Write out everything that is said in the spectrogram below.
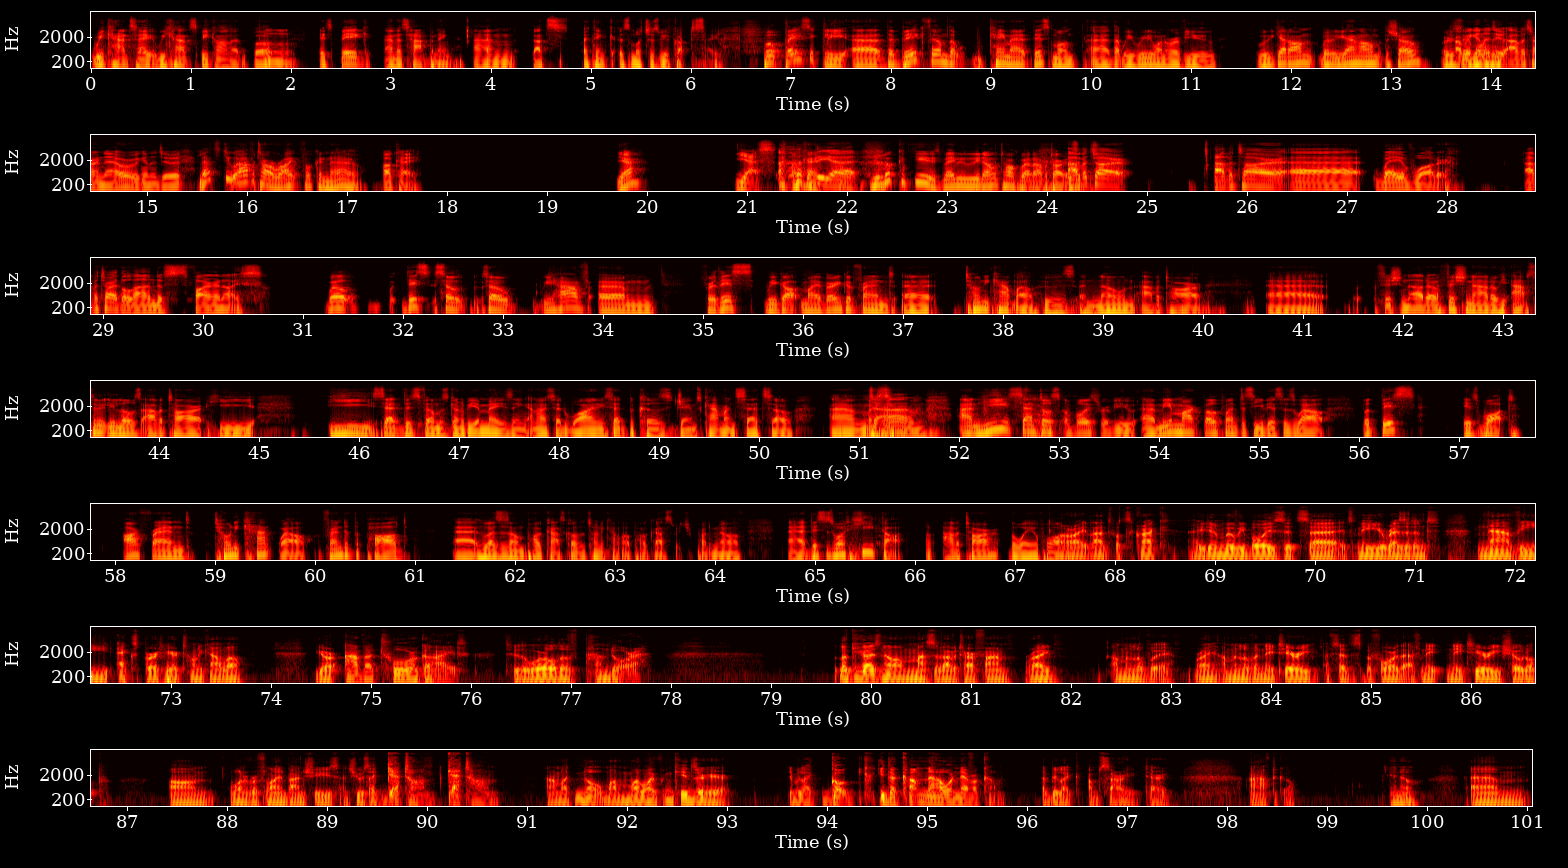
we can't say we can't speak on it, but mm. It's big and it's happening, and that's I think as much as we've got to say. But basically, uh, the big film that came out this month uh, that we really want to review. Will we get on? Will we get on with the show? Or is Are we going to do Avatar now or are we going to do it? Let's do Avatar right fucking now. Okay. Yeah. Yes. Okay. the, uh, You look confused. Maybe we don't talk about Avatar. Is it- Avatar. Avatar uh, Way of Water. Avatar the Land of Fire and Ice. Well, this so so we have um for this we got my very good friend uh Tony Cantwell, who is a known Avatar uh Aficionado. aficionado. He absolutely loves Avatar. He he said this film is going to be amazing, and I said why, and he said because James Cameron said so. Um, Damn. and he sent us a voice review. Uh, me and Mark both went to see this as well, but this is what our friend Tony Cantwell, friend of the pod, uh, who has his own podcast called the Tony Cantwell Podcast, which you probably know of. Uh, this is what he thought of Avatar: The Way of Water. All right, lads, what's the crack? How you doing, movie boys? It's uh, it's me, your resident Navi expert here, Tony Cantwell, your Avatar guide through the world of Pandora. Look, you guys know I'm a massive Avatar fan, right? I'm in love with it, right? I'm in love with Neytiri. I've said this before that if Neytiri showed up on one of her flying banshees and she was like, "Get on, get on," and I'm like, "No, my my wife and kids are here." They'd be like, "Go, either come now or never come." I'd be like, "I'm sorry, Terry, I have to go." You know, um,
